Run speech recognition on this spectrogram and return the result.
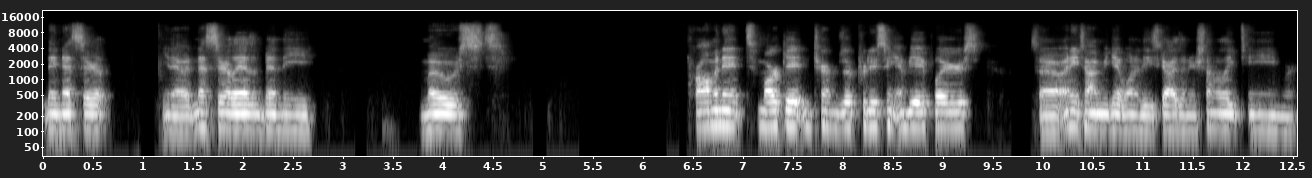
they necessarily, you know, it necessarily hasn't been the most prominent market in terms of producing NBA players. So anytime you get one of these guys on your summer league team or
